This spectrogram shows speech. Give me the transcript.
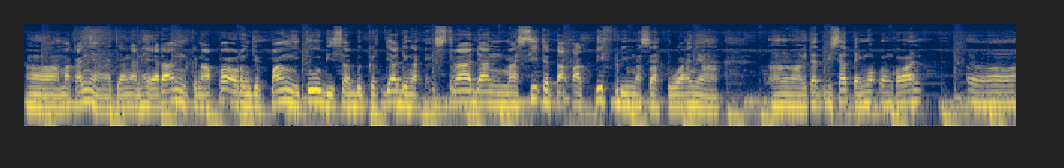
Uh, makanya jangan heran kenapa orang Jepang itu bisa bekerja dengan ekstra dan masih tetap aktif di masa tuanya. Uh, kita bisa tengok kawan-kawan uh,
